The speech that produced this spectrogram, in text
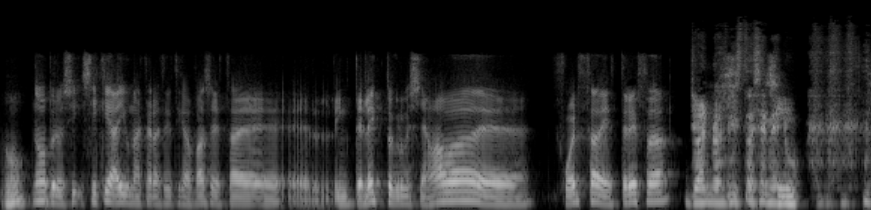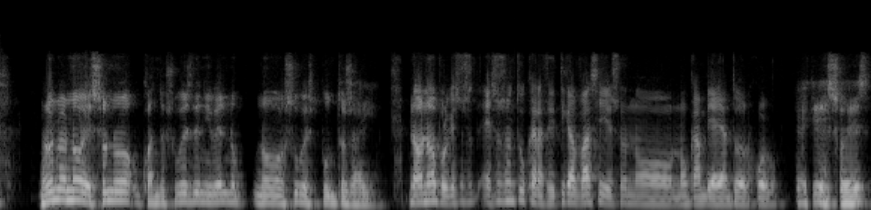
¿no? No, pero sí, sí que hay unas características bases. Está eh, el, intelecto, creo que se llamaba, eh, fuerza, destreza. Joan, ¿no has visto ese menú? No, no, no, eso no, cuando subes de nivel no, no subes puntos ahí. No, no, porque esos, esos son tus características bases y eso no, no cambia ya en todo el juego. Eso es.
